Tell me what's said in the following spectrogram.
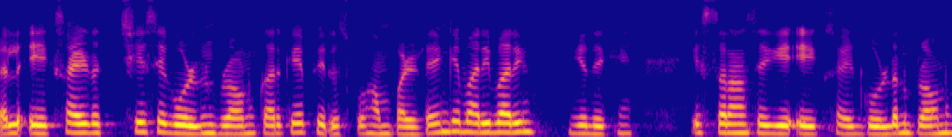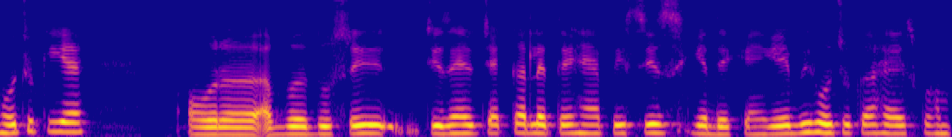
पहले एक साइड अच्छे से गोल्डन ब्राउन करके फिर इसको हम पलटेंगे बारी बारी ये देखें, इस तरह से ये एक साइड गोल्डन ब्राउन हो चुकी है। और अब दूसरी चीज़ें चेक कर लेते हैं, पीसीस, ये देखें, ये भी हो चुका है, इसको हम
